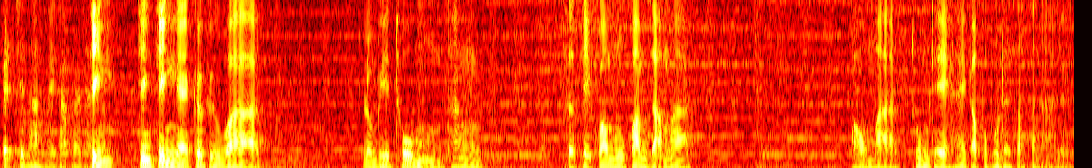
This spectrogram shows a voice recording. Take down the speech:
เป็นเช่นนั้นไหมครับพระอาจารย์จริงจริงๆเนี่ยก็คือว่าหลวงพี่ทุ่มทั้งสติความรู้ความสามารถเอามาทุ่มเทให้กับพระพุทธศาสนาเลย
